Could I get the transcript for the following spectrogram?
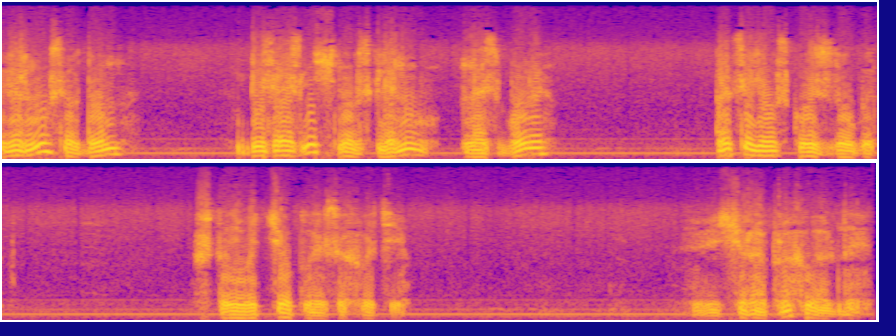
вернулся в дом, безразлично взглянул на сборы, процедил сквозь зубы. Что-нибудь теплое захвати. Вечера прохладные.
